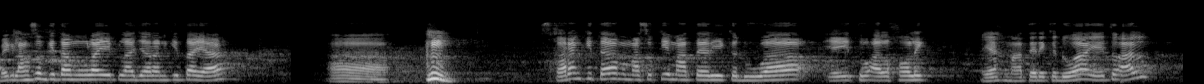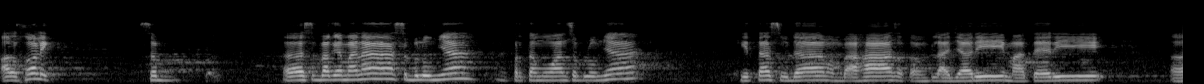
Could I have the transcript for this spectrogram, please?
baik, langsung kita mulai pelajaran kita ya. Uh, sekarang kita memasuki materi kedua yaitu alkoholik ya materi kedua yaitu al alkoholik Se, e, sebagaimana sebelumnya pertemuan sebelumnya kita sudah membahas atau mempelajari materi e,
